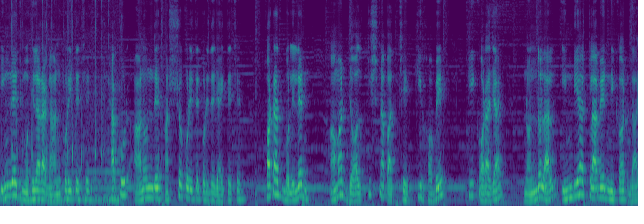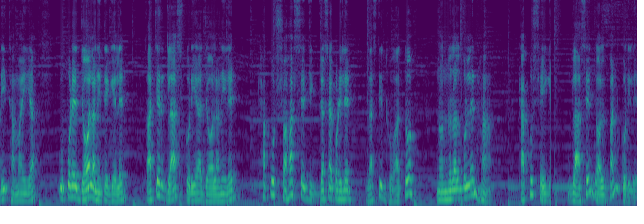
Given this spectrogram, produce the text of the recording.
ইংরেজ মহিলারা গান করিতেছে। ঠাকুর আনন্দে হাস্য করিতে করিতে যাইতেছেন। হঠাৎ বলিলেন, আমার জল তৃষ্ণা পাচ্ছে, কি হবে? কি করা যায়? নন্দলাল ইন্ডিয়া ক্লাবের নিকট গাড়ি থামাইয়া উপরে জল আনিতে গেলেন। কাচের গ্লাস করিয়া জল আনিলেন। ঠাকুর সহাস্যে জিজ্ঞাসা করিলেন, গ্লাসটি ধোয়া তো? নন্দলাল বললেন হাঁ ঠাকুর সেই গ্লাসে জলপান করিলেন।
